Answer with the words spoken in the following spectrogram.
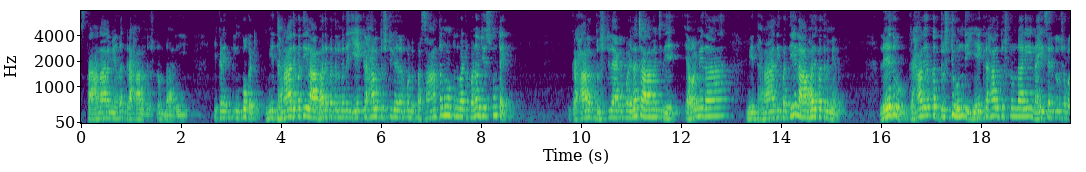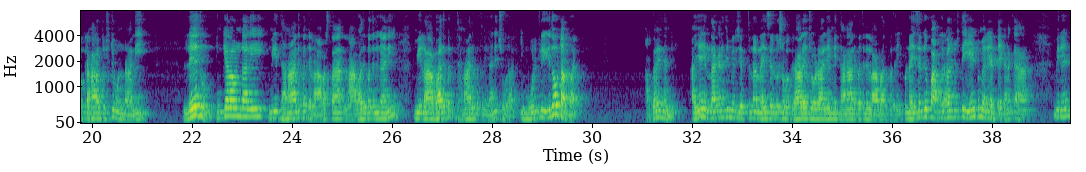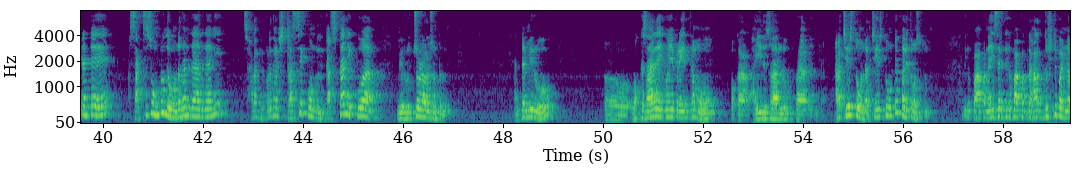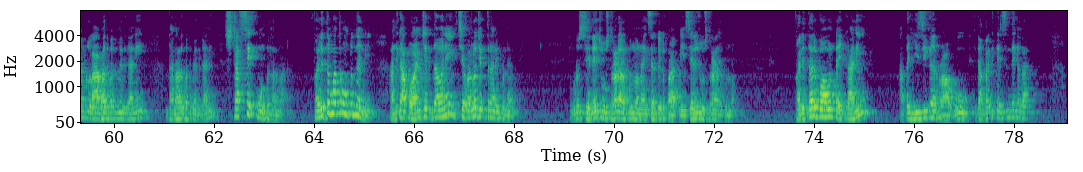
స్థానాల మీద గ్రహాల దృష్టి ఉండాలి. ఇక్కడ ఇంకొకటి మీ ధనాధిపతి లాభాధిపతుల మీద ఏ గ్రహాల దృష్టి లేదనుకోండి ప్రశాంతంగా ఉంటుంది వాటి పని చేసుకుంటాయి. గ్రహాల దృష్టి లేకపోయినా చాలా మంచిది. ఎవరి మీద? మీ ధనాధిపతి లాభాధిపతుల మీద. లేదు గ్రహాల యొక్క దృష్టి ఉంది. ఏ గ్రహాల దృష్టి ఉండాలి? నైసర్గిక శుభగ్రహాల దృష్టి ఉండాలి. లేదు ఇంకెలా ఉండాలి? మీ ధనాధిపతి లాభస్థా లాభాధిపతిని కానీ మీ లాభాధిపతి ధనాధిపతిని కానీ చూడాలి. ఈ మూడిట్లో ఏదో ఒకటి అవ్వాలి. అర్థమైందండి. అయ్యా ఇందాక నుంచి మీరు చెప్తున్నారు నైసర్గిక శుభగ్రహాలే చూడాలి మీ ధనాధిపతిని లాభాధిపతిని. ఇప్పుడు నైసర్గిక పాపగ్రహాలు చూస్తే ఏంటి మరి అంటే కనుక మీరు ఏంటంటే సక్సెస్ ఉంటుంది ఉండదని కాదు కానీ చాలా విపరీతమైన స్ట్రెస్ ఎక్కువ ఉంటుంది కష్టాన్ని ఎక్కువ మీరు రుచి చూడాల్సి ఉంటుంది. అంటే మీరు ఒక్కసారి అయిపోయే ప్రయత్నము ఒక ఐదు సార్లు ప- అలా చేస్తూ ఉండాలి. చేస్తూ ఉంటే ఫలితం వస్తుంది. అందుకే పాప నైసర్గిక పాపగ్రహాల దృష్టి పడినప్పుడు లాభాధిపతి మీద కానీ ధనాధిపతి మీద కానీ స్ట్రెస్ ఎక్కువ ఉంటుందన్నమాట. ఫలితం మాత్రం ఉంటుందండి. అందుకే ఆ పాయింట్ చెప్దామని ఇది చివరిలో చెప్తున్నాను ఇప్పుడు నేను. ఇప్పుడు శని చూస్తున్నాడు అనుకుందాం నైసర్గిక పాపి శని చూస్తున్నాడు అనుకుందాం. ఫలితాలు బాగుంటాయి కానీ అంత ఈజీగా రావు. ఇది అందరికీ తెలిసిందే కదా.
